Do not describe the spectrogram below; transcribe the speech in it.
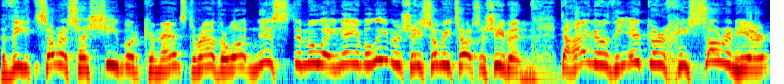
the Tzar Sashibud commenced, rather what? Nistemu Einei Velimu Sheisomi Tzar Sashibud. Dahainu, the Iker Chisaron here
